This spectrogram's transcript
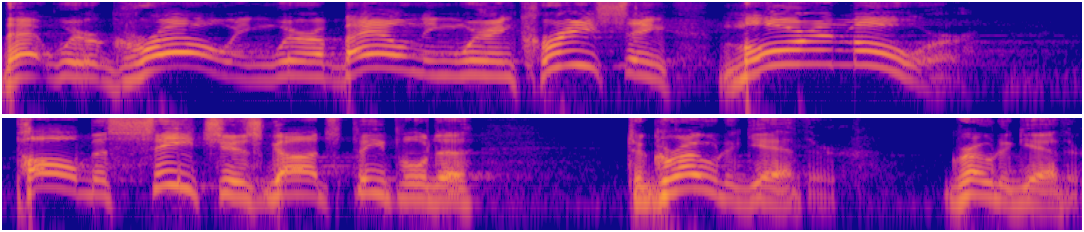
that we're growing, we're abounding, we're increasing more and more. Paul beseeches God's people to, to grow together, grow together.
